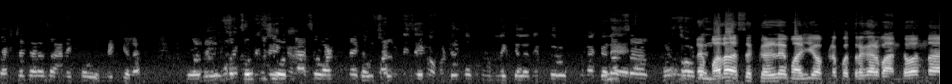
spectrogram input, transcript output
भ्रष्टाचाराचा अनेकदा उल्लेख केला? मला असं कळलंय माझी आपल्या पत्रकार बांधवांना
